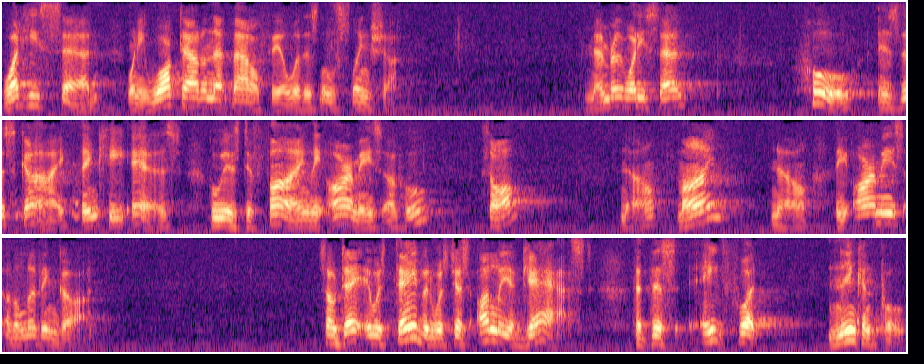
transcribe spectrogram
what he said when he walked out on that battlefield with his little slingshot? Remember what he said? Who is this guy think he is who is defying the armies of who? Saul? No. Mine? No. The armies of the living God. So it was David was just utterly aghast that this eight foot nincompoop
